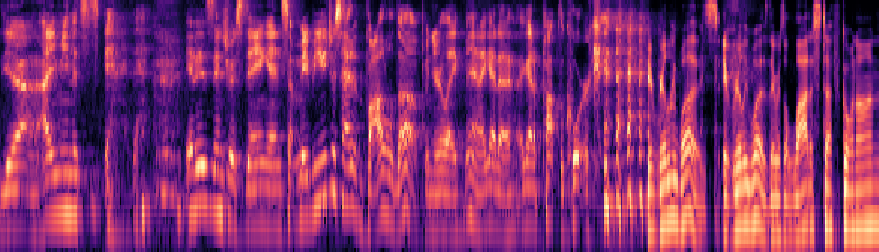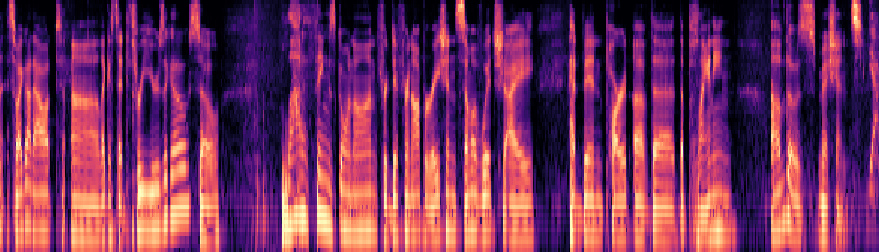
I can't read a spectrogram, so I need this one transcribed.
Yeah, I mean it's it is interesting, and some, maybe you just had it bottled up, and you're like, man, I gotta I gotta pop the cork. it really was. It really was. There was a lot of stuff going on. So I got out, uh, like I said, three years ago. So a lot of things going on for different operations. Some of which I had been part of the the planning of those missions. Yeah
